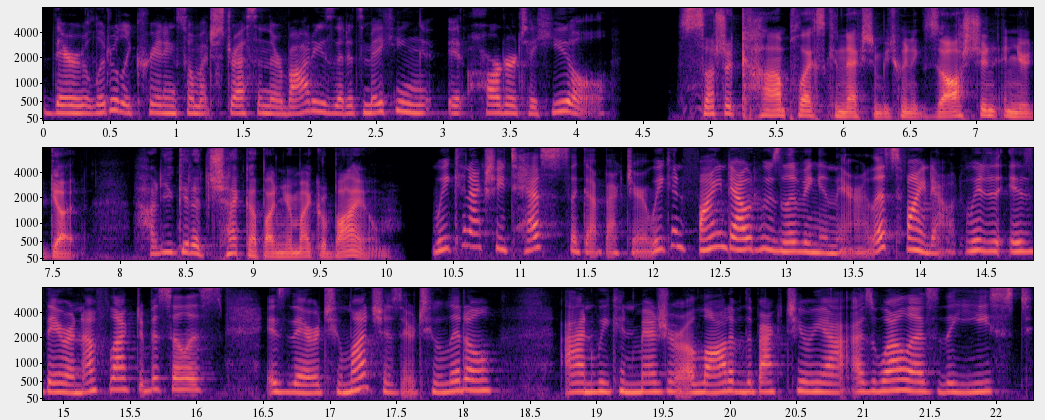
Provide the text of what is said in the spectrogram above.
they're literally creating so much stress in their bodies that it's making it harder to heal. Such a complex connection between exhaustion and your gut. How do you get a checkup on your microbiome? we can actually test the gut bacteria. We can find out who's living in there. Let's find out. Is there enough lactobacillus? Is there too much? Is there too little? And we can measure a lot of the bacteria as well as the yeast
